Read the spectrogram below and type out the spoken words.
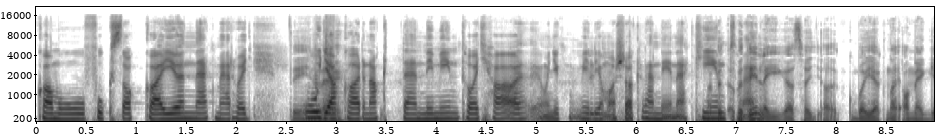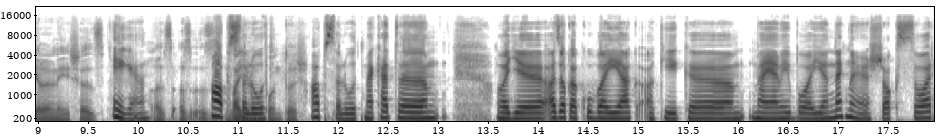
kamu fuxokkal jönnek, mert hogy Tényleg. úgy akarnak tenni, mint hogyha mondjuk milliómosok lennének kint. Akkor, akkor tényleg igaz, hogy a kubaiak a megjelenés az, Igen. az, az, az Abszolút. nagyon fontos. Abszolút, meg hát, hogy azok a kubaiak, akik Miami-ból jönnek, nagyon sokszor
